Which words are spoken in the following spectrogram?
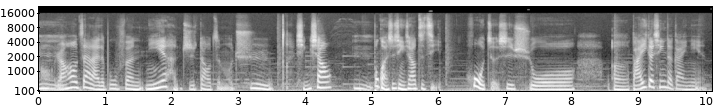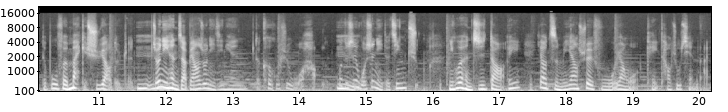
嗯，然后再来的部分，你也很知道怎么去行销，嗯不管是行销自己，或者是说，呃，把一个新的概念的部分卖给需要的人。嗯就你很知道，比方说你今天的客户是我好了，或者是嗯我是你的金主，你会很知道，诶，要怎么样说服我，让我可以掏出钱来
